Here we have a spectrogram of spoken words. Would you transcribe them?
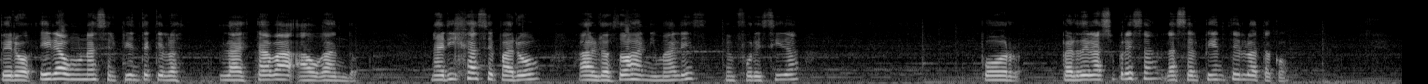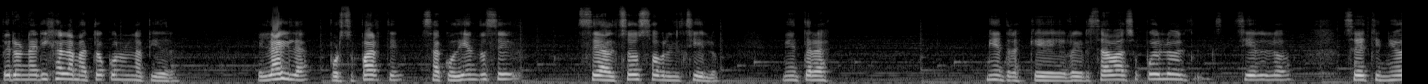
pero era una serpiente que la estaba ahogando. Narija separó a los dos animales, enfurecida por perder a su presa, la serpiente lo atacó. Pero Narija la mató con una piedra. El águila, por su parte, sacudiéndose, se alzó sobre el cielo, mientras, mientras que regresaba a su pueblo, el cielo se tiñó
